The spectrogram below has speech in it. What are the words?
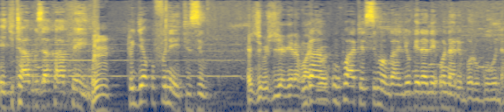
ekitambuza kampeyini tujja kufuna ekizibu ekizibu kwaki nkwata essimu nga njogera ne honorable lugunda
